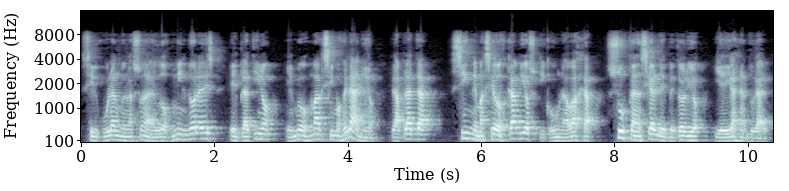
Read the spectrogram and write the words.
circulando en la zona de 2.000 dólares, el platino en nuevos máximos del año, la plata sin demasiados cambios y con una baja sustancial del petróleo y el gas natural.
